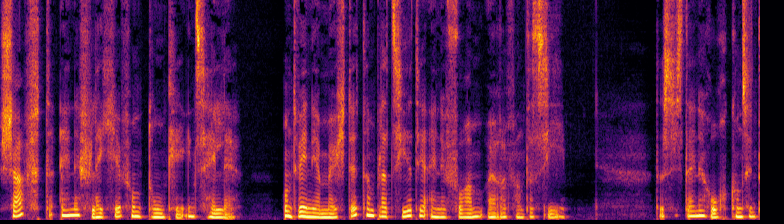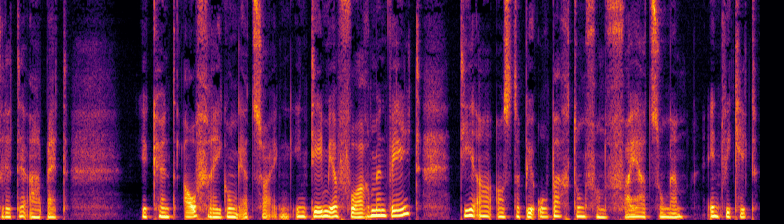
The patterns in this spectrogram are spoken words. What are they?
Schafft eine Fläche vom Dunkel ins Helle, und wenn ihr möchtet, dann platziert ihr eine Form eurer Fantasie. Das ist eine hochkonzentrierte Arbeit. Ihr könnt Aufregung erzeugen, indem ihr Formen wählt, die er aus der Beobachtung von Feuerzungen entwickelt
